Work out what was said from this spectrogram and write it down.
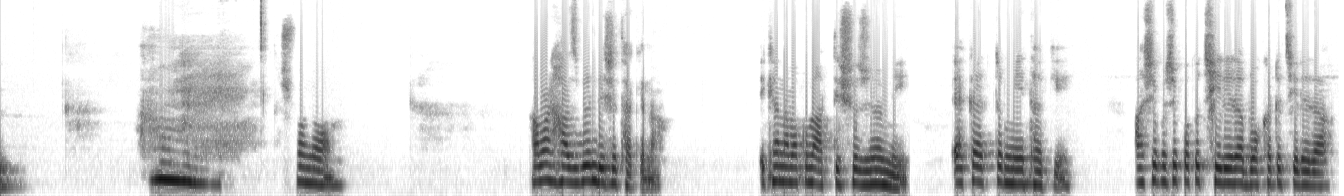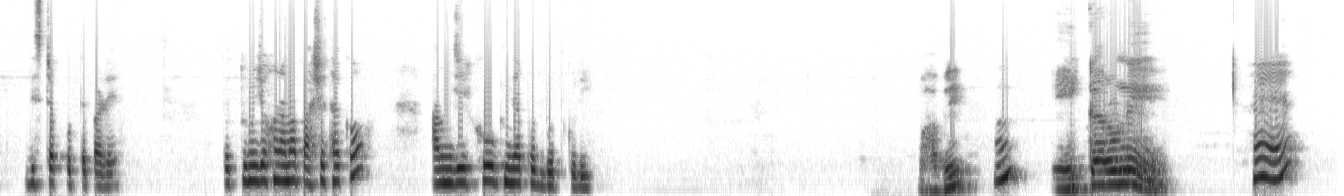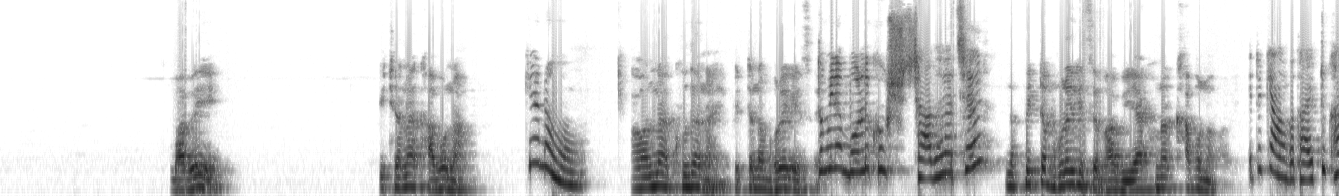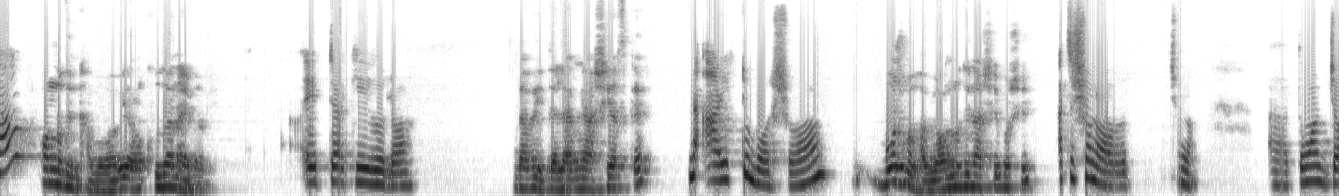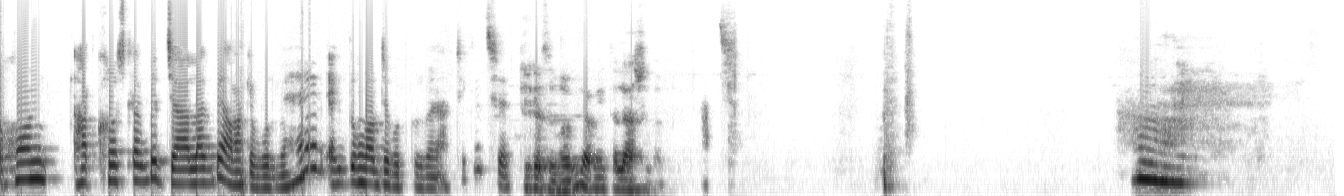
শোনো। আমার হাজবেন্ড দেশে থাকে না। এখানে আমার কোনো আত্মীয় স্বজন নেই। একা একটা মেয়ে থাকি। আশেপাশে কত ছেলেরা বখাটে ছেলেরা ডিস্টার্ব করতে পারে। তো তুমি যখন আমার পাশে থাকো আমি যে খুব নিরাপদ বোধ করি। ভাবি হুম? এই কারণে? হ্যাঁ। ভাবি পিঠা না খাব না। কেন? আমার না ক্ষুধা নাই পেটটা না ভরে গেছে। তুমি না বললে খুব স্বাদ হয়েছে? না পেটটা ভরে গেছে ভাবি এখন আর খাব না ভাবি। এটা কেমন কথা? একটু খাও। অন্যদিন খাব ভাবি আমার ক্ষুধা নাই ভাবি। এটা কি হলো? ভাবি তাহলে আমি আসি আজকে? না আর একটু বসো বসবো ভাবি অন্যদিন আসি বসি। আচ্ছা শোনো শোনো তোমার যখন হাত খরচ লাগবে যা লাগবে আমাকে বলবে হ্যাঁ? একদম লজ্জা বোধ করবে না ঠিক আছে? ঠিক আছে ভাবি আমি তাহলে আসি ভাবি। আচ্ছা হুম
